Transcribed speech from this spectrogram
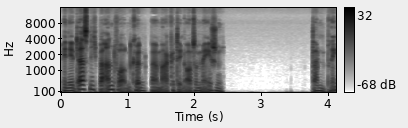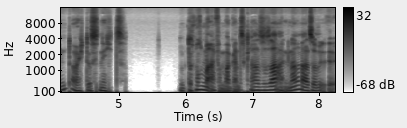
Wenn ihr das nicht beantworten könnt bei Marketing Automation, dann bringt euch das nichts. Das muss man einfach mal ganz klar so sagen. Ne? Also äh,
